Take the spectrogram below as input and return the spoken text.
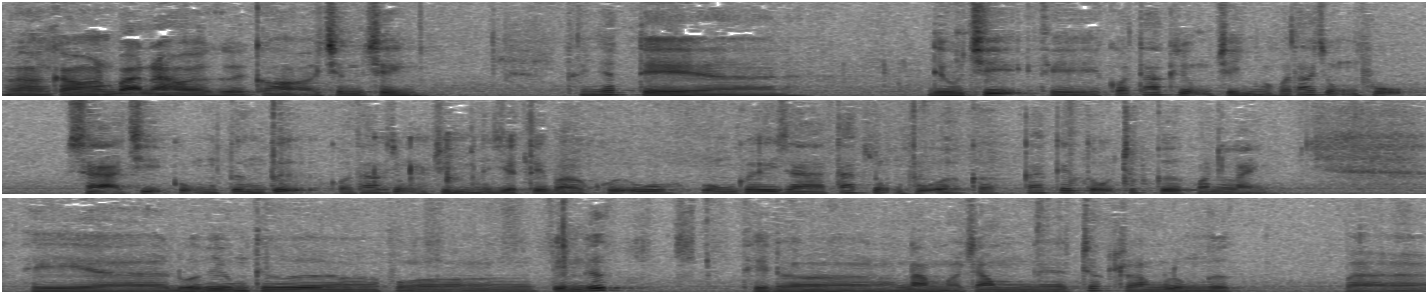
Vâng, cảm ơn bạn nào gửi câu hỏi chương trình. Thứ nhất thì à, điều trị thì có tác dụng chính và có tác dụng phụ. Xạ trị cũng tương tự, có tác dụng chính là diệt tế bào khối u, cũng gây ra tác dụng phụ ở các, các cái tổ chức cơ quan lành. Thì à, đối với ung thư tuyến ức thì nó, nó nằm ở trong trước trong lồng ngực và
